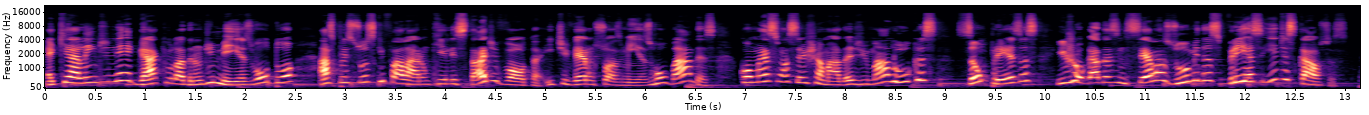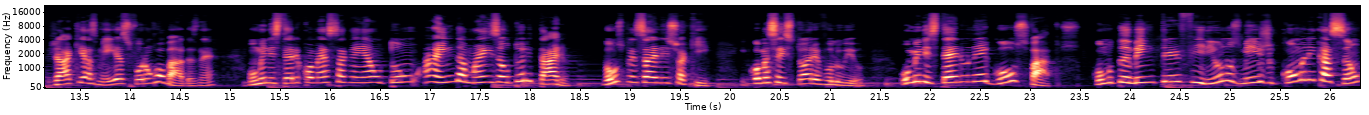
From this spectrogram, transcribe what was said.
é que, além de negar que o ladrão de meias voltou, as pessoas que falaram que ele está de volta e tiveram suas meias roubadas começam a ser chamadas de malucas, são presas e jogadas em celas úmidas, frias e descalças, já que as meias foram roubadas, né? O ministério começa a ganhar um tom ainda mais autoritário. Vamos pensar nisso aqui e como essa história evoluiu. O ministério negou os fatos, como também interferiu nos meios de comunicação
